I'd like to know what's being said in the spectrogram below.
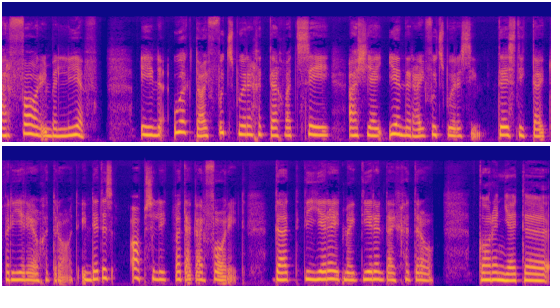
ervaar en beleef. En ook daai voetspore gedig wat sê as jy een ry voetspore sien, dis die tyd wat die Here jou gedra het en dit is absoluut wat ek ervaar het dat die Here het my derentyd gedra. Karen, jy het 'n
